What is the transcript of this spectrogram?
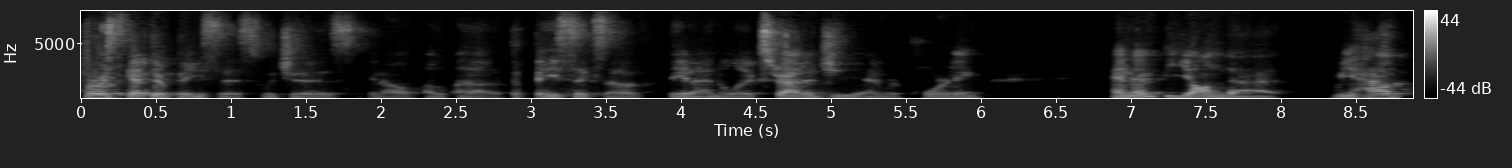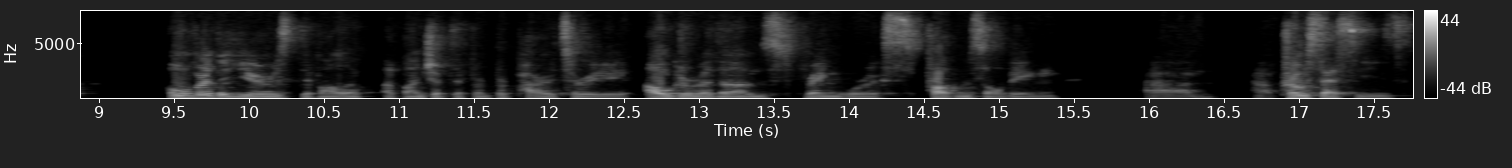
first get their basis, which is you know uh, uh, the basics of data analytics strategy and reporting, and then beyond that, we have over the years developed a bunch of different proprietary algorithms, frameworks, problem-solving um, uh, processes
